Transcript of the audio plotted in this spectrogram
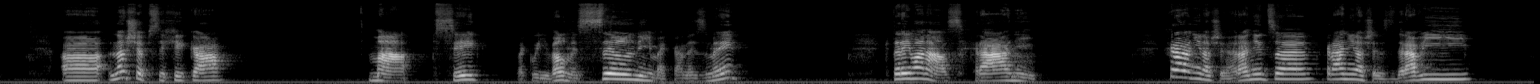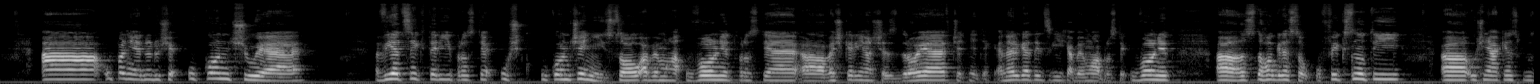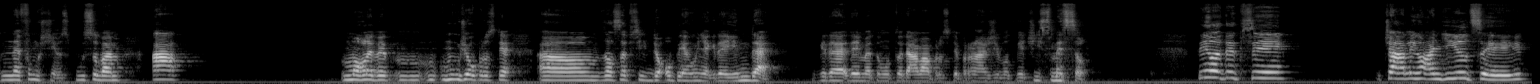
Uh, naše psychika má tři takový velmi silný mechanismy, kterýma nás chrání. Chrání naše hranice, chrání naše zdraví a úplně jednoduše ukončuje věci, které prostě už k ukončení jsou, aby mohla uvolnit prostě uh, veškeré naše zdroje, včetně těch energetických, aby mohla prostě uvolnit uh, z toho, kde jsou ufixnutý, uh, už nějakým nefunkčním způsobem a mohli by, můžou prostě uh, zase přijít do oběhu někde jinde, kde, dejme tomu, to dává prostě pro náš život větší smysl. Tyhle ty tři Charlieho andílci,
